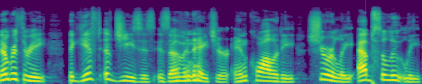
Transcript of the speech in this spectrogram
Number three, the gift of Jesus is of a nature and quality, surely, absolutely,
